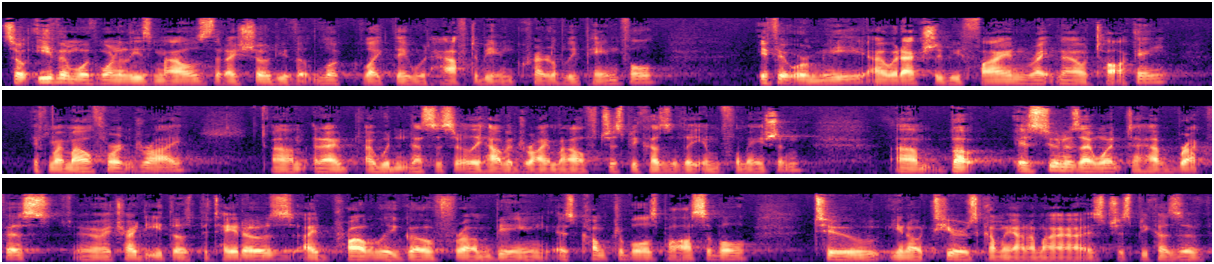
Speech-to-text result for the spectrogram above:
So even with one of these mouths that I showed you that look like they would have to be incredibly painful, if it were me, I would actually be fine right now talking if my mouth weren't dry. Um, and I, I, wouldn't necessarily have a dry mouth just because of the inflammation. Um, but as soon as I went to have breakfast, you know, I tried to eat those potatoes, I'd probably go from being as comfortable as possible to you know tears coming out of my eyes just because of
